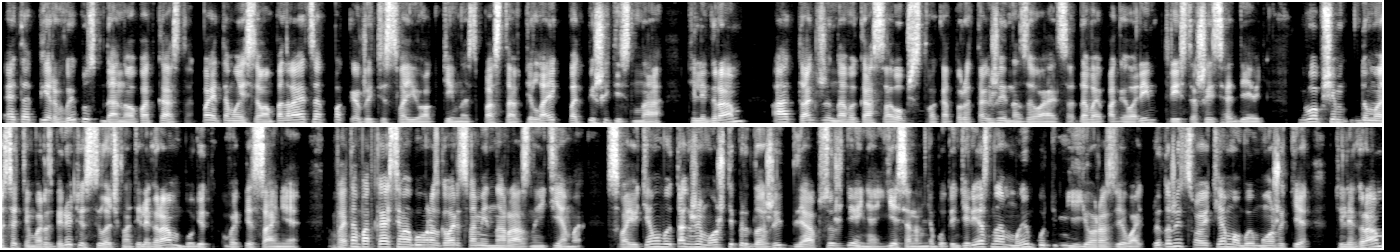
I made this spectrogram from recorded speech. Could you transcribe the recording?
Это первый выпуск данного подкаста, поэтому если вам понравится, покажите свою активность, поставьте лайк, подпишитесь на Telegram, а также на ВК-сообщество, которое также и называется «Давай поговорим 369». В общем, думаю, с этим вы разберетесь, ссылочка на Telegram будет в описании. В этом подкасте мы будем разговаривать с вами на разные темы. Свою тему вы также можете предложить для обсуждения. Если она мне будет интересна, мы будем ее развивать. Предложить свою тему вы можете в Telegram,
